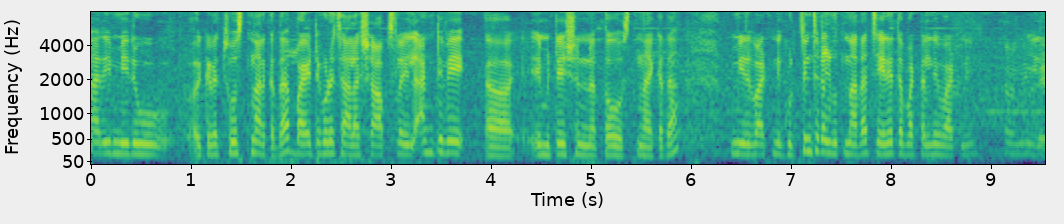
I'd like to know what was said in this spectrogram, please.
మరి మీరు ఇక్కడ చూస్తున్నారు కదా బయట కూడా చాలా షాప్స్లో ఇలాంటివే ఇమిటేషన్తో వస్తున్నాయి కదా. మీరు వాటిని గుర్తించగలుగుతున్నారా? చేనేత బట్టల్ని వాటిని? అవునండి.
